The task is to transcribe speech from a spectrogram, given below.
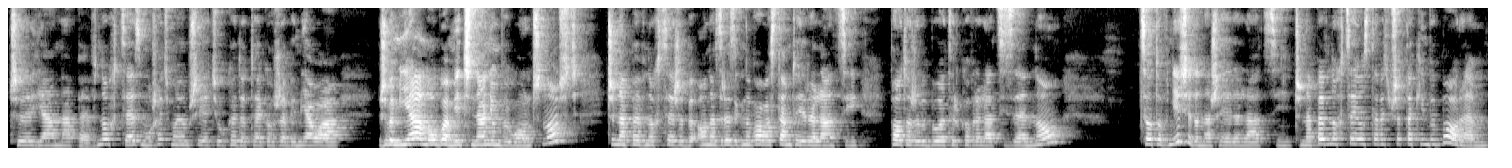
czy ja na pewno chcę zmuszać moją przyjaciółkę do tego, żeby miała żebym ja mogła mieć na nią wyłączność, czy na pewno chcę, żeby ona zrezygnowała z tamtej relacji po to, żeby była tylko w relacji ze mną? Co to wniesie do naszej relacji? Czy na pewno chcę ją stawiać przed takim wyborem?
